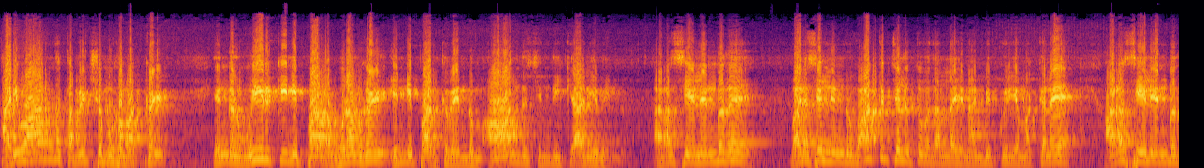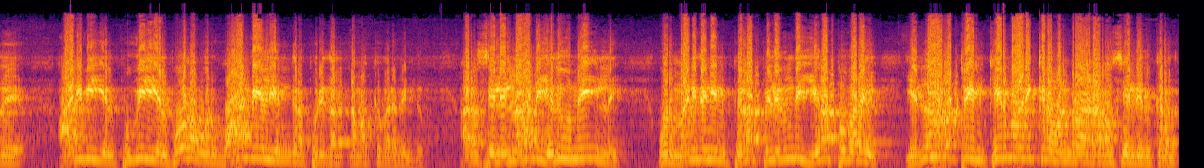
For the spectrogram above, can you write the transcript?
அறிவார்ந்த தமிழ் சமூக மக்கள் எங்கள் உயிருக்கு இனிப்பான உறவுகள் எண்ணி பார்க்க வேண்டும் ஆழ்ந்து சிந்திக்க அறிய வேண்டும். அரசியல் என்பது வரிசையில் நின்று வாக்கு செலுத்துவதல்ல என் அன்பிற்குரிய மக்களே. அரசியல் என்பது அறிவியல் புவியியல் போல ஒரு வாழ்வியல் என்கிற புரிதல் நமக்கு வர வேண்டும். அரசியல் இல்லாத எதுவுமே இல்லை. ஒரு மனிதனின் பிறப்பிலிருந்து இறப்பு வரை எல்லாவற்றையும் தீர்மானிக்கிற ஒன்றாக அரசியல் இருக்கிறது.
